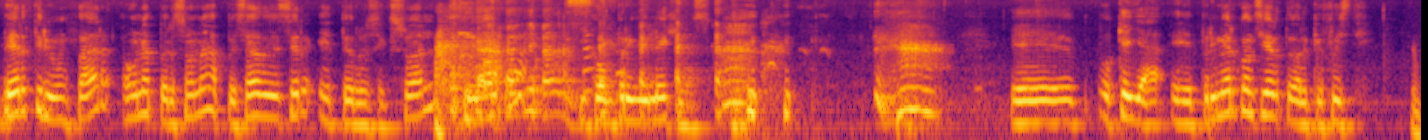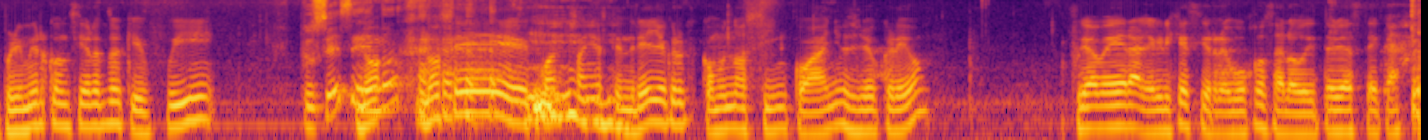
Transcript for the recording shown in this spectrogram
ver triunfar a una persona a pesar de ser heterosexual blanco, y con privilegios. eh, ok, ya, eh, primer concierto al que fuiste. El primer concierto que fui, Pues ese, no, ¿no? no sé cuántos años tendría, yo creo que como unos 5 años, yo creo. Fui a ver Alegrijes y Rebujos al Auditorio Azteca.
